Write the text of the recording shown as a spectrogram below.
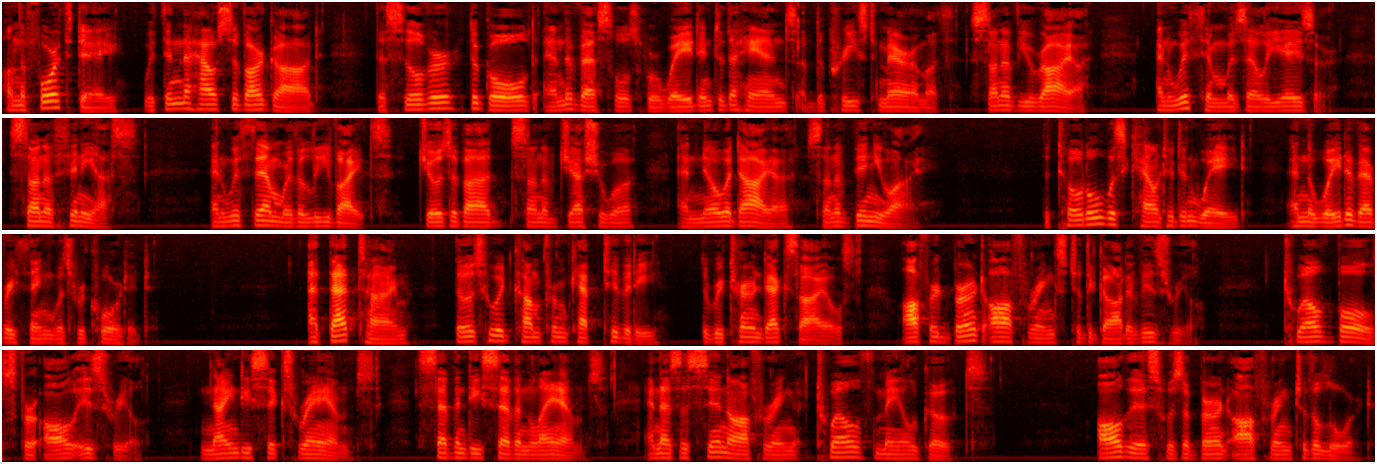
On the fourth day, within the house of our God, the silver, the gold, and the vessels were weighed into the hands of the priest Meremoth, son of Uriah, and with him was Eleazar, son of Phinehas, and with them were the Levites, Jozabad, son of Jeshua, and Noadiah, son of Binnui. The total was counted and weighed, and the weight of everything was recorded. At that time, those who had come from captivity, the returned exiles, offered burnt offerings to the God of Israel twelve bulls for all Israel, ninety six rams, seventy seven lambs, and as a sin offering twelve male goats. All this was a burnt offering to the Lord.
